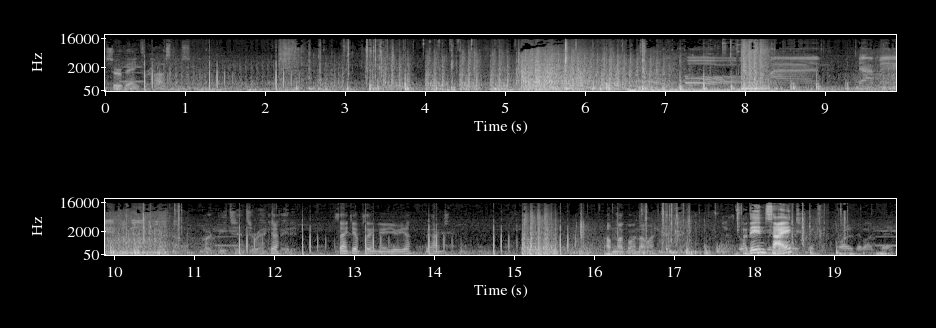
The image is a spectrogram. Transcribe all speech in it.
Surveying for hostiles. Sanky, I'm playing near you, yeah? Behind. I'm not going that way. Are they inside? All of them out there.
